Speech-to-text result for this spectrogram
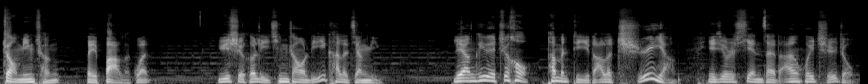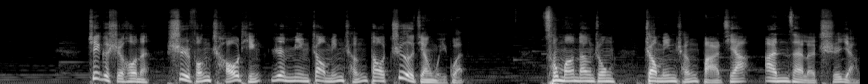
赵明诚被罢了官，于是和李清照离开了江宁。两个月之后，他们抵达了池阳，也就是现在的安徽池州。这个时候呢，适逢朝廷任命赵明诚到浙江为官，匆忙当中，赵明诚把家安在了池阳，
